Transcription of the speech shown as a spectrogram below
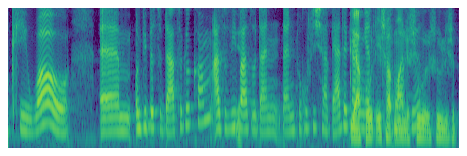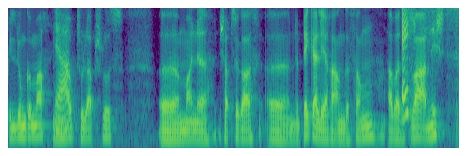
Okay, wow. Ähm, und wie bist du dazu gekommen? Also wie war so dein, dein beruflicher Werdegang? Ja gut, ich habe meine? Schul schulische Bildung gemacht, meinen Ja. Hauptschulabschluss. Äh, meine, ich habe sogar äh, eine Bäckerlehre angefangen, aber das Echt? war nichts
